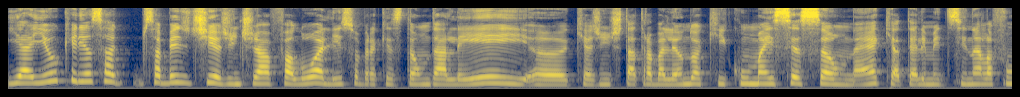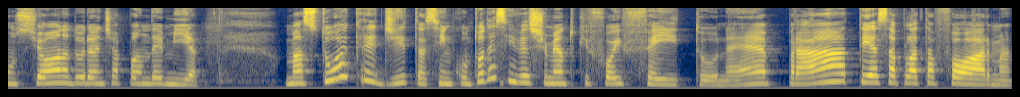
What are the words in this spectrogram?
E aí eu queria saber de ti, a gente já falou ali sobre a questão da lei, uh, que a gente está trabalhando aqui com uma exceção, né? Que a telemedicina ela funciona durante a pandemia. Mas tu acredita, assim, com todo esse investimento que foi feito, né, para ter essa plataforma,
